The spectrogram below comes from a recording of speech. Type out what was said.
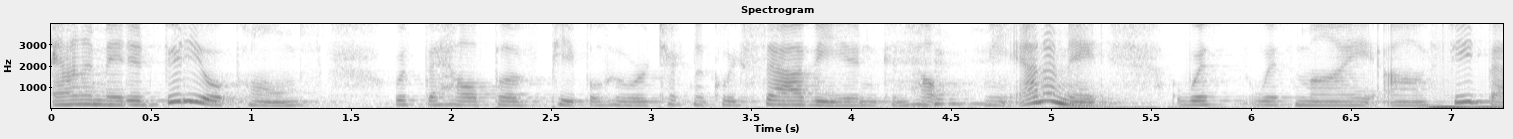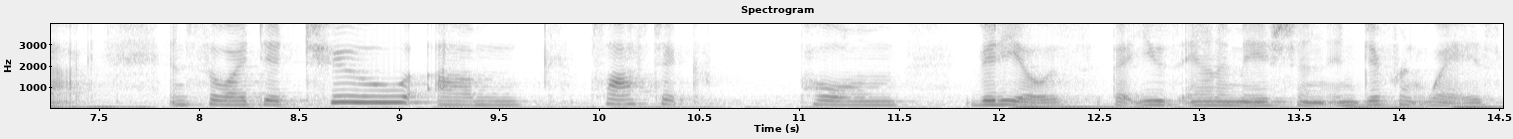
animated video poems with the help of people who are technically savvy and can help me animate with with my uh, feedback. And so I did two um, plastic poem videos that use animation in different ways.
